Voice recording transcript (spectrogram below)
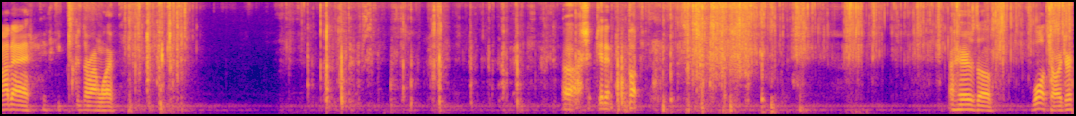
my bad if you took it the wrong way. Oh, shit, get in. Up. Now here's the wall charger.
